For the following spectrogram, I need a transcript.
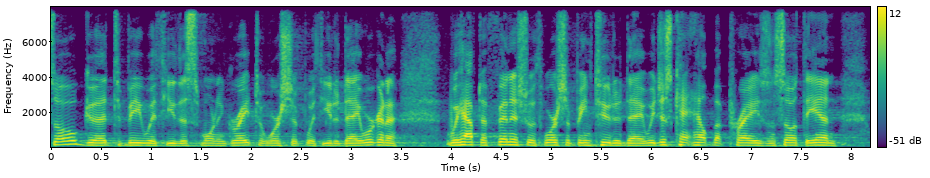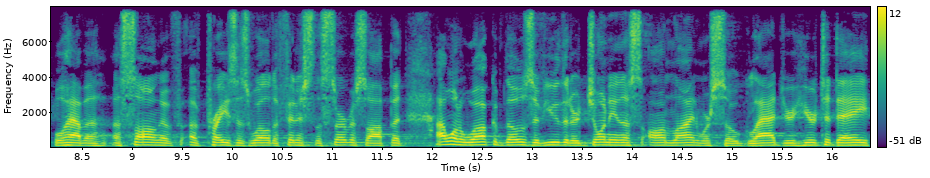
so good to be with you this morning. Great to worship with you today. We're going to, we have to finish with worshiping too today. We just can't help but praise. And so at the end, we'll have a, a song of, of praise as well to finish the service off. But I want to welcome those of you that are joining us online. We're so glad you're here today.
